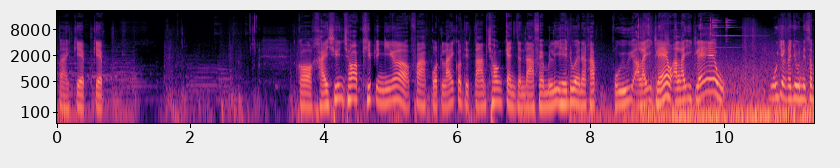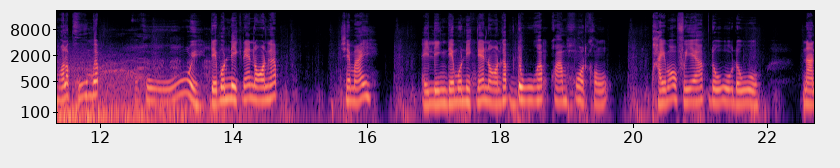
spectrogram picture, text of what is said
ไปเก็บเก็บก็ใครชื่นชอบคลิปอย่างนี้ก็ฝากกดไลค์กดติดตามช่องแก่นจันดาแฟมิลี่ให้ด้วยนะครับอุ้ยอะไรอีกแล้วอะไรอีกแล้วอุ้ยย่างกับอยู่ในสมรภูมิครับ โอ้โหเดโมนิกแน่นอนครับ ใช่ไหมไอ้ลิงเดโมนิกแน่นอนครับ ดูครับความโหดของไพมอลเฟียครับดูดูนั่น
